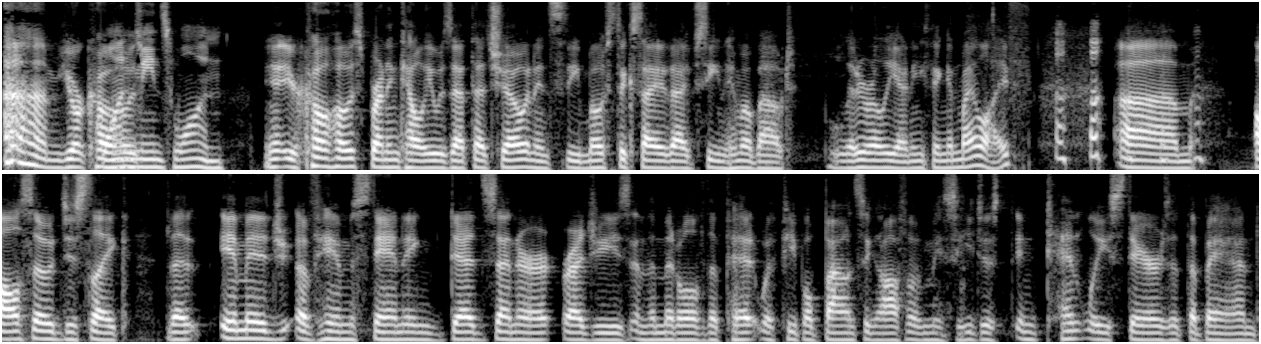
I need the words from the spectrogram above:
your co-host, means one. yeah, your co-host Brendan Kelly was at that show, and it's the most excited I've seen him about literally anything in my life. um, also, just like the image of him standing dead center Reggie's in the middle of the pit with people bouncing off of him as he just intently stares at the band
